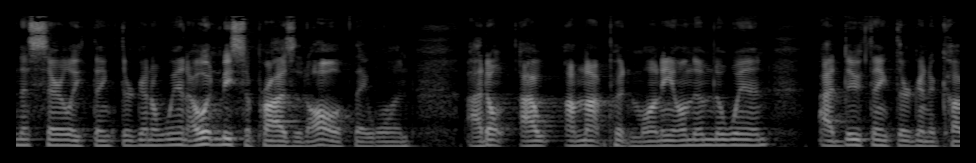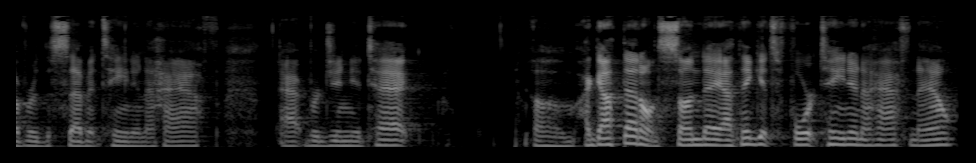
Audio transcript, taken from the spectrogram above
necessarily think they're going to win. I wouldn't be surprised at all if they won. I don't I, I'm not putting money on them to win. I do think they're going to cover the 17 and a half at Virginia Tech. Um, I got that on Sunday. I think it's 14 and a half now,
